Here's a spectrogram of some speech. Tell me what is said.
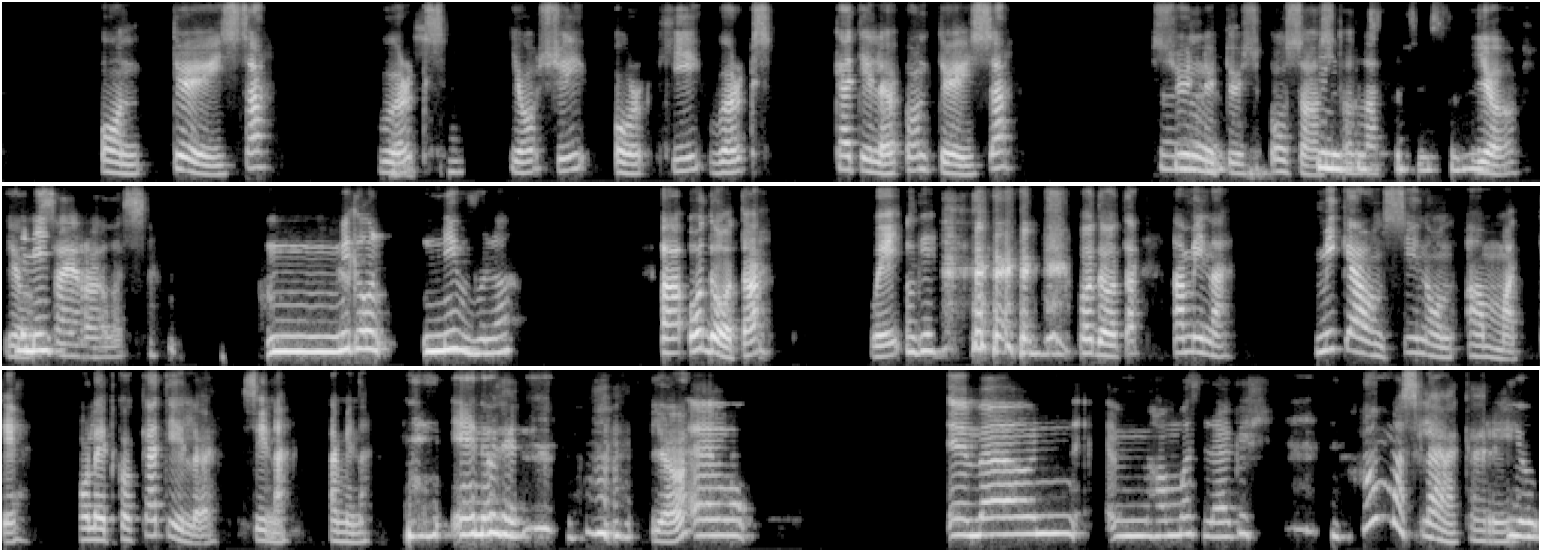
on töissä, works, joo, she or he works. Kätilö on töissä synnytysosastolla, Synnytysosastolla. joo, joo, Eli- sairaalassa. Mm, Mikä on neuvola? Ah, odota, wait, Okei. odota. Amina, mikä on sinun ammatti? Oletko kätilö sinä, Amina? En ole. Joo. Äh, Mä oon ähm, hammaslääkäri. Hammaslääkäri. Joo.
